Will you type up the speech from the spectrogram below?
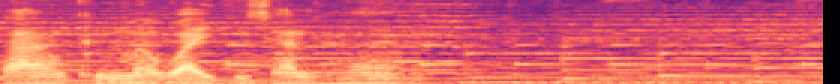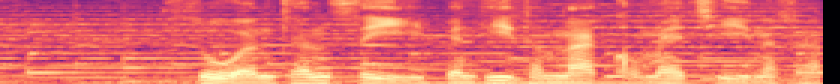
สร้างขึ้นมาไว้ที่ชั้น 5 ส่วนชั้น 4 เป็นที่ทำนักของแม่ชีนะครับ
